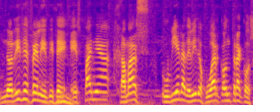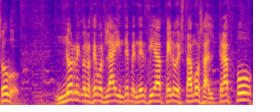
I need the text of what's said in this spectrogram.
Nos dice Félix, dice, España jamás hubiera debido jugar contra Kosovo. No reconocemos la independencia, pero estamos al trapo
